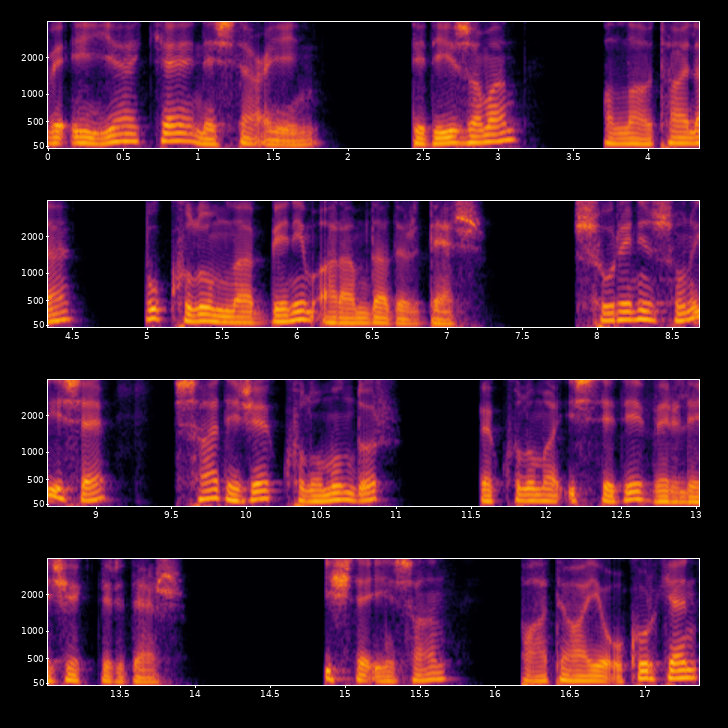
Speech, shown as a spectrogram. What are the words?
ve İyyâke nesta'in dediği zaman Allahü Teala bu kulumla benim aramdadır der. Surenin sonu ise sadece kulumundur ve kuluma istediği verilecektir der. İşte insan Fatiha'yı okurken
